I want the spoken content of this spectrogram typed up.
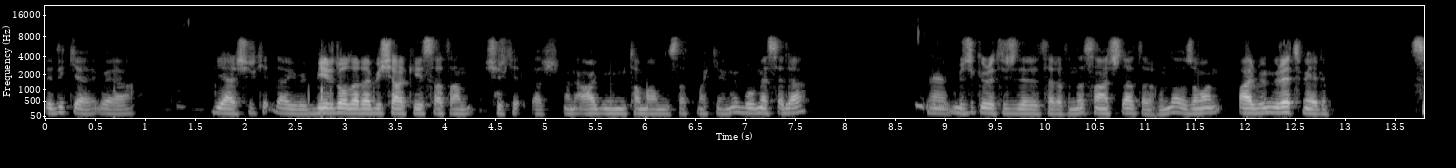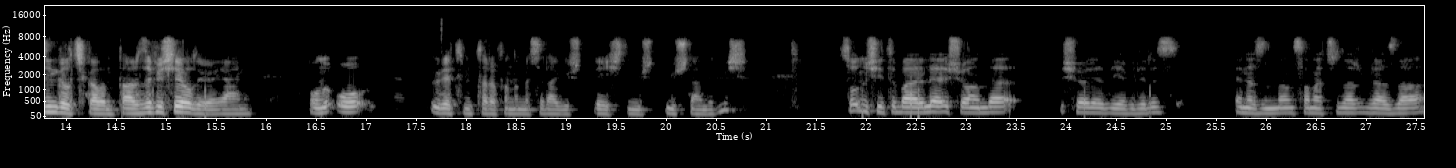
dedik ya veya diğer şirketler gibi 1 dolara bir şarkıyı satan şirketler hani albümün tamamını satmak yerine bu mesela evet. müzik üreticileri tarafında, sanatçılar tarafında o zaman albüm üretmeyelim. Single çıkalım tarzı bir şey oluyor yani. Onu o üretim tarafını mesela güç, değiştirmiş, güçlendirmiş. Sonuç itibariyle şu anda şöyle diyebiliriz. En azından sanatçılar biraz daha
